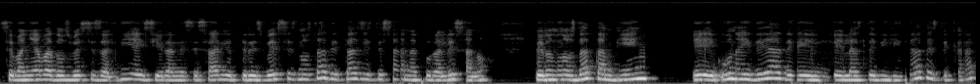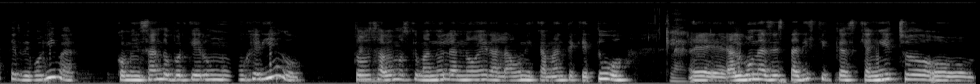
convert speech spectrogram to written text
se bañaba dos veces al día y si era necesario tres veces, nos da detalles de esa naturaleza, ¿no? Pero nos da también eh, una idea de, las debilidades de carácter de Bolívar, comenzando porque era un mujeriego. Todos sabemos que Manuela no era la única amante que tuvo. Eh, algunas estadísticas que han hecho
